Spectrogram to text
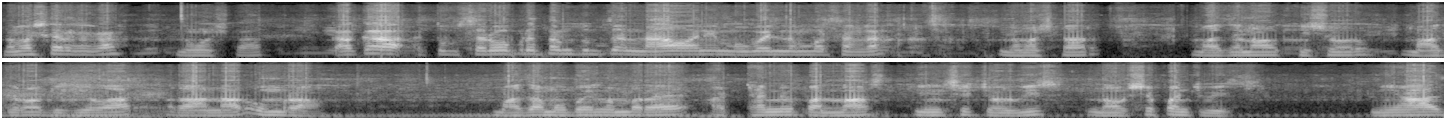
नमस्कार काका. नमस्कार. काका तुम सर्वप्रथम तुमचं नाव आणि मोबाईल नंबर सांगा. नमस्कार. माझं नाव किशोर महादेवराव बिजेवार राहणार उमरा. माझा मोबाईल नंबर आहे अठ्ठ्याण्णव पन्नास तीनशे चोवीस नऊशे पंचवीस. मी आज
